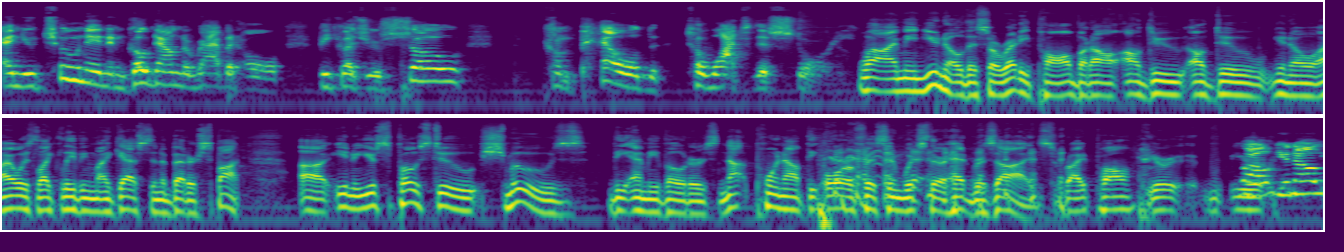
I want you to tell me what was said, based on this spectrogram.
and you tune in and go down the rabbit hole because you're so compelled to watch this story. Well, I mean, you know this already, Paul, but I'll I'll do I'll do. You know, I always like leaving my guests in a better spot. Uh, you know, you're supposed to schmooze the Emmy voters, not point out the orifice in which their head resides, right, Paul? You're, you're... well, you know,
